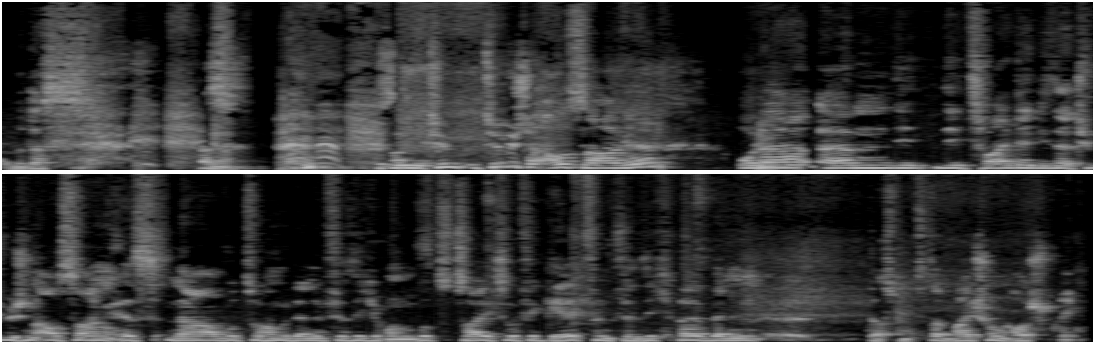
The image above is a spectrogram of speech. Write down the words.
Also das, das ja. ist so eine typische Aussage. Oder ja. ähm, die, die zweite dieser typischen Aussagen ist, na, wozu haben wir denn eine Versicherung? Wozu zahle ich so viel Geld für einen Versicherer, wenn äh, das muss dabei schon rausspringen.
